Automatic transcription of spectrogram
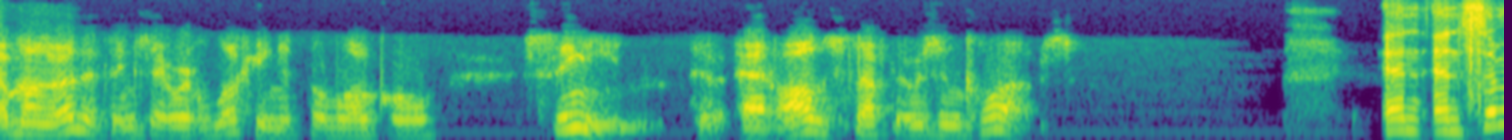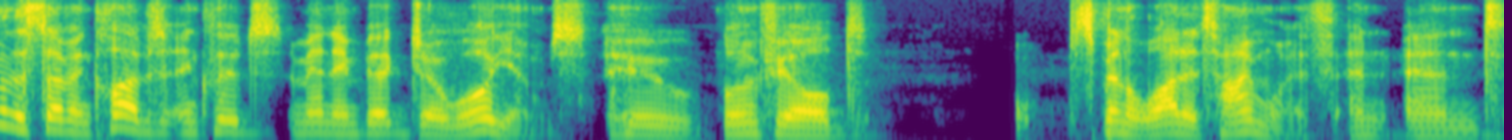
among other things, they were looking at the local scene, at all the stuff that was in clubs and and some of the in clubs includes a man named Big Joe Williams, who Bloomfield spent a lot of time with and and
